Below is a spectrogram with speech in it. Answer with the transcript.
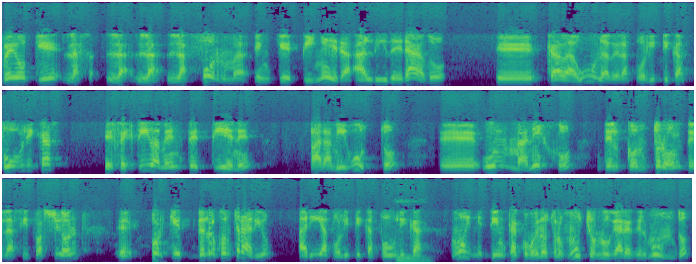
veo que la, la, la, forma en que Piñera ha liderado eh, cada una de las políticas públicas efectivamente tiene, para mi gusto, eh, un manejo del control de la situación eh, porque de lo contrario haría políticas públicas mm. muy distintas como en otros muchos lugares del mundo,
